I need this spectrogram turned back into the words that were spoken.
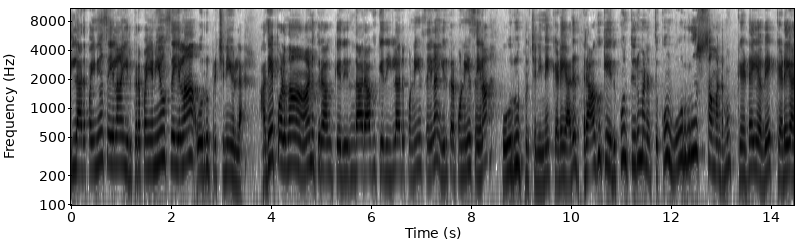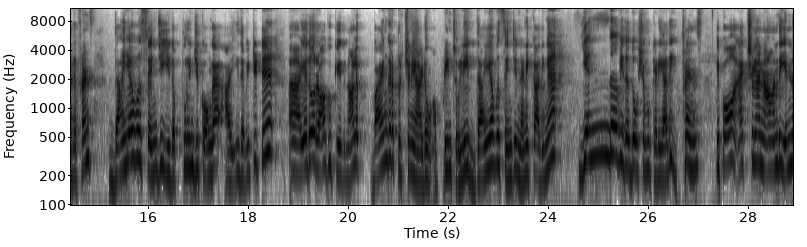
இல்லாத பையனையும் செய்யலாம் இருக்கிற பையனையும் செய்யலாம் ஒரு பிரச்சனையும் இல்லை. அதே போல தான் ஆணுக்கு ராகு கேது இருந்தால் ராகு கேது இல்லாத பொண்ணையும் செய்யலாம் இருக்கிற பொண்ணையும் செய்யலாம். ஒரு பிரச்சனையுமே கிடையாது. ராகு கேதுக்கும் திருமணத்துக்கும் ஒரு சம்மந்தமும் கிடையவே கிடையாது ஃப்ரெண்ட்ஸ் தயவு செஞ்சு இதை புரிஞ்சுக்கோங்க. இதை விட்டுட்டு ஏதோ ராகு கேதுனால பயங்கர பிரச்சனை ஆகிடும் அப்படின்னு சொல்லி தயவு செஞ்சு நினைக்காதீங்க. எந்த வித தோஷமும் கிடையாது. ஃப்ரெண்ட்ஸ் இப்போது ஆக்சுவலாக நான் வந்து என்ன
